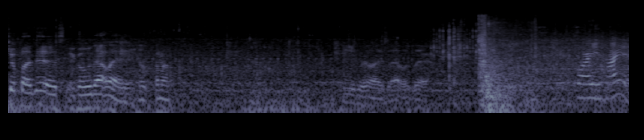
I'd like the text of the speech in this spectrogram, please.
jump on this and go that way. and He'll come out. You should realize that was there. Why are you hiding?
